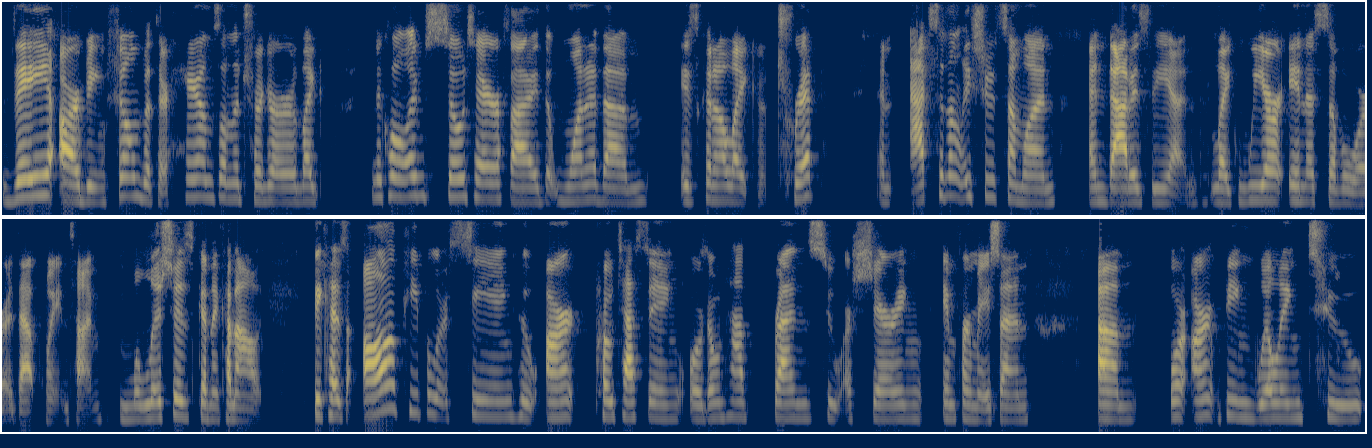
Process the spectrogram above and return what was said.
They are being filmed with their hands on the trigger, like Nicole, I'm so terrified that one of them is gonna like trip and accidentally shoot someone and that is the end. Like we are in a civil war at that point in time. Militia is going to come out because all people are seeing who aren't protesting or don't have friends who are sharing information um, or aren't being willing to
